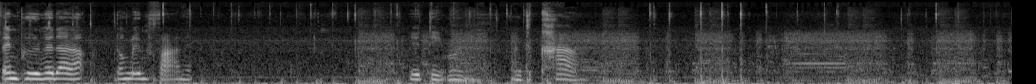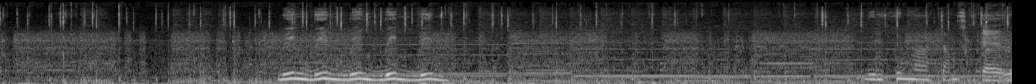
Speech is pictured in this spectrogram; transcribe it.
เล่นพื้นไม่ได้แล้ว ต้องเล่นฟ้าเนี่ยเยติมันมันจะข้า มบินบินบินบินบินบินขึ้นมาจำสแกร์เล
